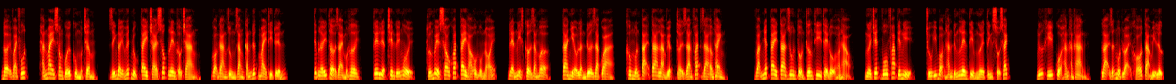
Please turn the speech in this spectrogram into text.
Đợi vài phút, hắn may xong cuối cùng một châm, dính đầy huyết nhục tay trái xốc lên khẩu trang, gọn gàng dùng răng cắn đứt may thi tuyến. Tiếp lấy thở dài một hơi, tê liệt trên ghế ngồi, hướng về sau khoát tay háo ồm ồm nói, dennis cờ rằng mơ ta nhiều lần đưa ra qua, không muốn tại ta làm việc thời gian phát ra âm thanh. Vạn nhất tay ta run tổn thương thi thể độ hoàn hảo người chết vô pháp yên nghỉ, chú ý bọn hắn đứng lên tìm ngươi tính sổ sách. Ngữ khí của hắn khàn khàn, lại dẫn một loại khó tả mị lực,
